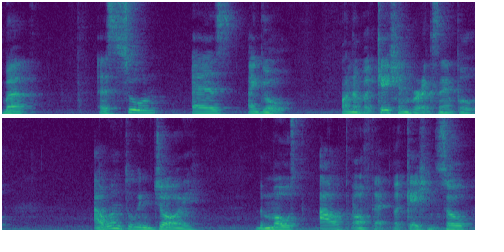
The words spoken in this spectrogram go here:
But as soon as I go on a vacation for example, I want to enjoy the most out of that vacation. So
